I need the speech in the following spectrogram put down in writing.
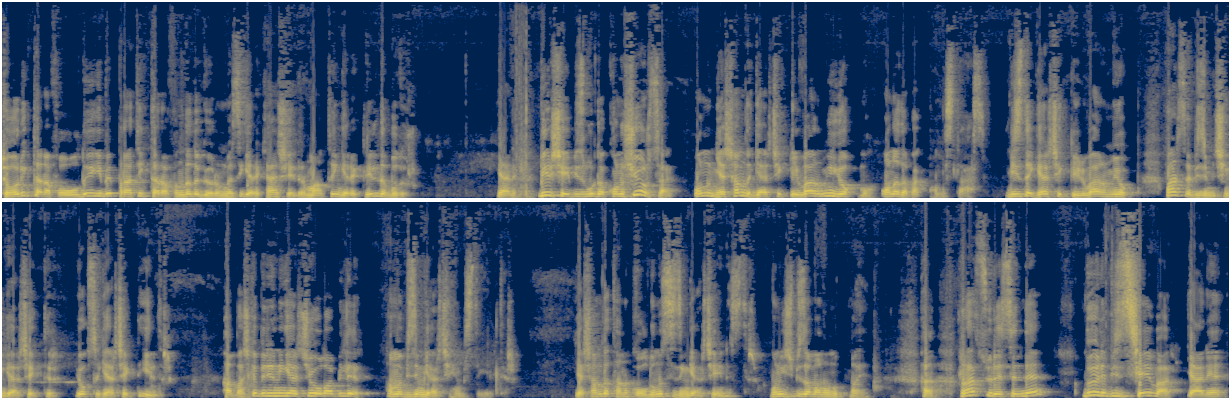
Teorik tarafı olduğu gibi pratik tarafında da görülmesi gereken şeydir. Mantığın gerekliliği de budur. Yani bir şey biz burada konuşuyorsak onun yaşamda gerçekliği var mı yok mu ona da bakmamız lazım. Bizde gerçekliği var mı yok mu? Varsa bizim için gerçektir. Yoksa gerçek değildir. Ha başka birinin gerçeği olabilir ama bizim gerçeğimiz değildir. Yaşamda tanık olduğunuz sizin gerçeğinizdir. Bunu hiçbir zaman unutmayın. Ha, Rad suresinde Böyle bir şey var. Yani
